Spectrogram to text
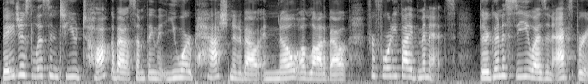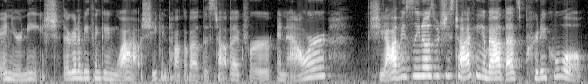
they just listen to you talk about something that you are passionate about and know a lot about for 45 minutes. They're going to see you as an expert in your niche. They're going to be thinking, wow, she can talk about this topic for an hour. She obviously knows what she's talking about. That's pretty cool.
